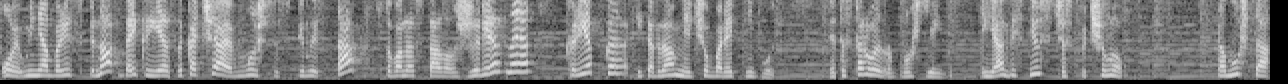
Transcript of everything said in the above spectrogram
Ой, у меня болит спина, дай-ка я закачаю мышцы спины так, чтобы она стала железная, крепкая, и тогда у меня ничего болеть не будет. Это второе заблуждение. И я объясню сейчас почему. Потому что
